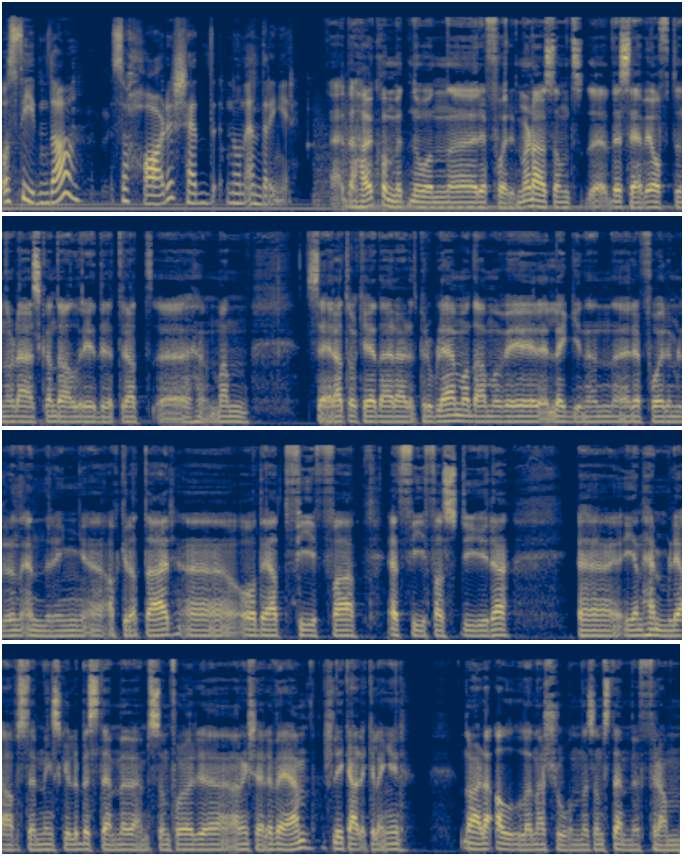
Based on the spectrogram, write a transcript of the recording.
Og siden da så har det skjedd noen endringer. Det har jo kommet noen eh, reformer, da. som det ser vi ofte når det er skandaler i idretter, at uh, man ser at ok, der er det et problem, og da må vi legge inn en reform eller en endring uh, akkurat der. Uh, og det at FIFA, et Fifa-styre i en hemmelig avstemning skulle bestemme hvem som får arrangere VM, slik er det ikke lenger. Nå er det alle nasjonene som stemmer fram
